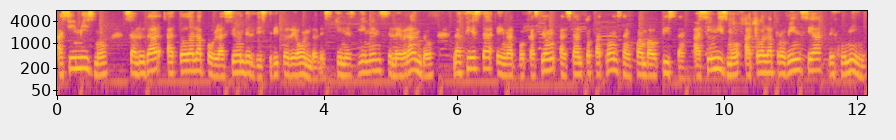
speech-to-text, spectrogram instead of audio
Asimismo, saludar a toda la población del distrito de Hóndoles, quienes vienen celebrando la fiesta en advocación al santo patrón San Juan Bautista. Asimismo, a toda la provincia de Junín,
